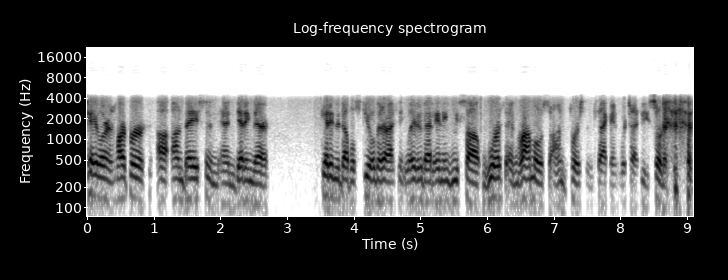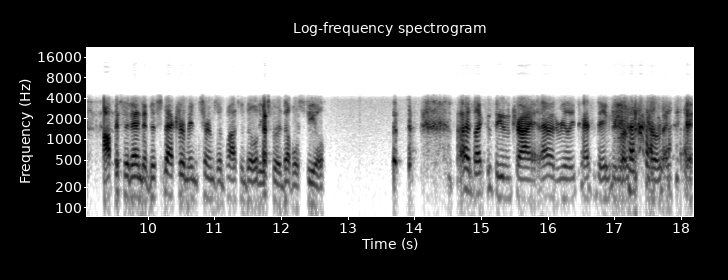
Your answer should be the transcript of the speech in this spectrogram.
Taylor and Harper uh, on base and, and getting there, getting the double steal there. I think later that inning we saw Werth and Ramos on first and second, which I think sort of opposite end of the spectrum in terms of possibilities for a double steal. I'd like to see them try it. That would really test Davey Lopes' skill right there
